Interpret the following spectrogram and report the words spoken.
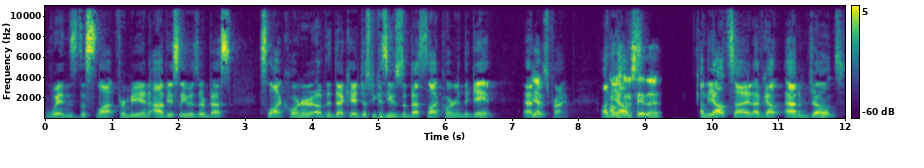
wins the slot for me, and obviously he was their best slot corner of the decade just because he was the best slot corner in the game at yep. his prime. On the I was going to say that. On the outside, I've got Adam Jones.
